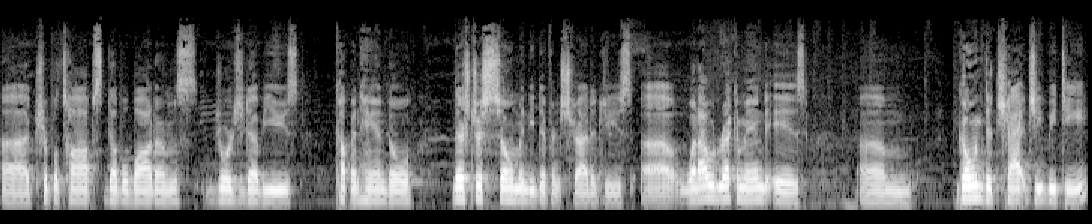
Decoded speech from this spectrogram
uh, triple tops, double bottoms, George W's, cup and handle. There's just so many different strategies. Uh, what I would recommend is um, going to ChatGPT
